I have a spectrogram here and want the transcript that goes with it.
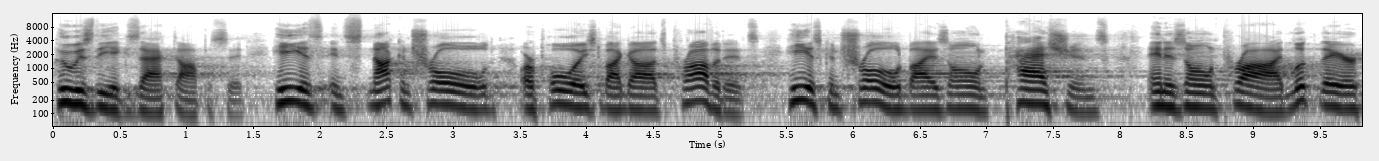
who is the exact opposite. He is not controlled or poised by God's providence, he is controlled by his own passions and his own pride. Look there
